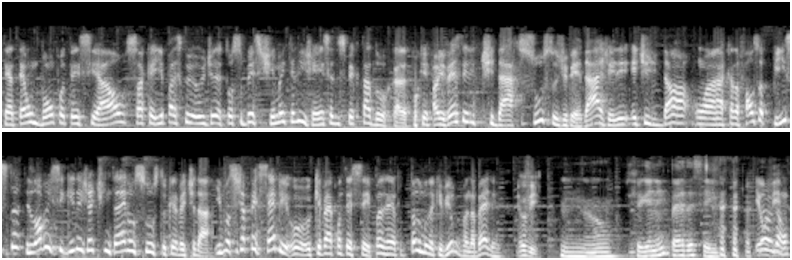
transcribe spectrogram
tem até um bom potencial, só que aí parece que o diretor subestima a inteligência do espectador, cara. Porque ao invés dele te dar sustos de verdade, ele, ele te dá uma, aquela falsa pista e logo em seguida ele já te entrega o susto que ele vai te dar. E você já percebe o, o que vai acontecer. Por exemplo, todo mundo aqui viu Annabelle? Eu vi. Não, cheguei nem perto desse aí. Eu não, vi. não.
